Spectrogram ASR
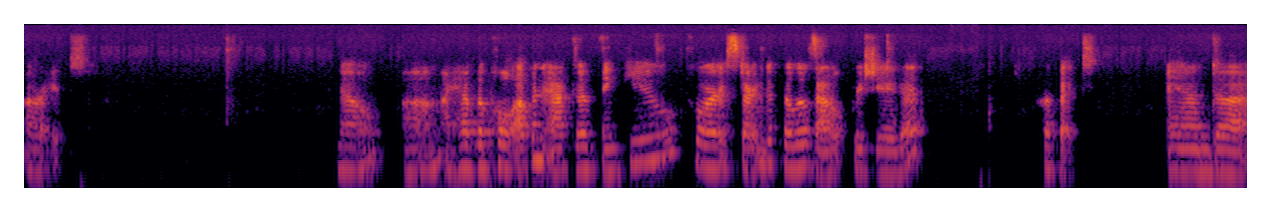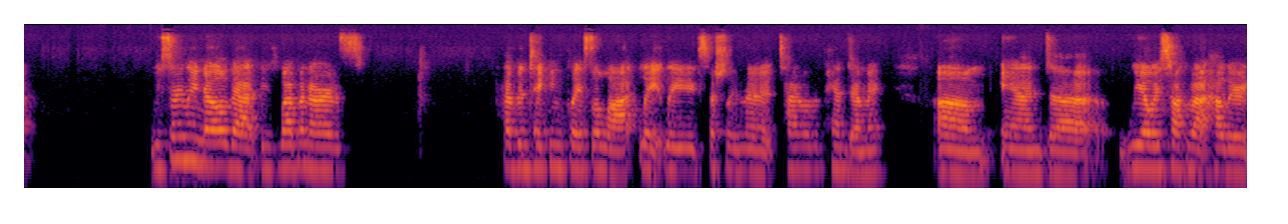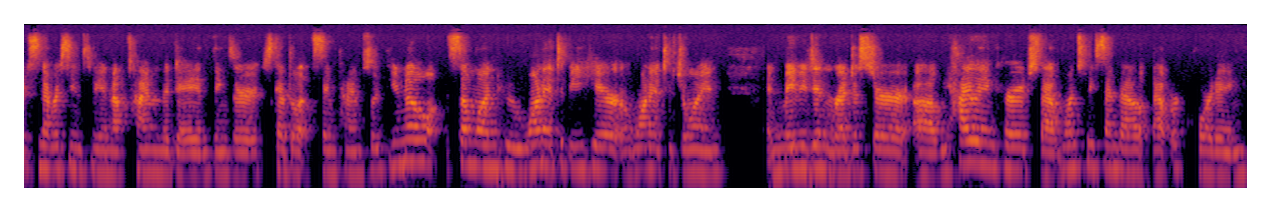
All right. Now, um, I have the poll up and active. Thank you for starting to fill those out. Appreciate it. Perfect. And uh, we certainly know that these webinars have been taking place a lot lately, especially in the time of the pandemic. Um, and uh, we always talk about how there never seems to be enough time in the day and things are scheduled at the same time. So if you know someone who wanted to be here or wanted to join, and maybe didn't register, uh, we highly encourage that once we send out that recording,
